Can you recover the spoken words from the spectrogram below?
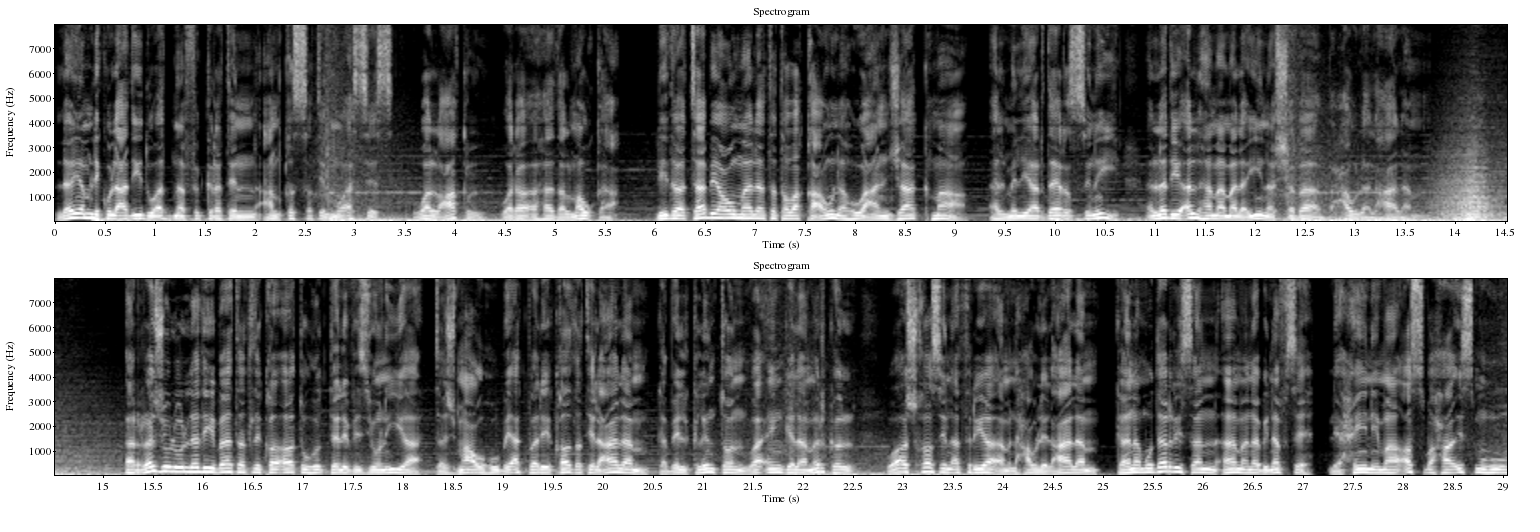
لا يملك العديد أدنى فكرة عن قصة المؤسس والعقل وراء هذا الموقع. لذا تابعوا ما لا تتوقعونه عن جاك ما. الملياردير الصيني الذي ألهم ملايين الشباب حول العالم. الرجل الذي باتت لقاءاته التلفزيونية تجمعه بأكبر قادة العالم كبيل كلينتون وإنجيلا ميركل وأشخاص أثرياء من حول العالم كان مدرسا آمن بنفسه لحين ما أصبح اسمه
